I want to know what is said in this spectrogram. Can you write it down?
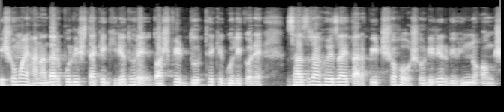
এ সময় হানাদার পুলিশ তাকে ঘিরে ধরে দশ ফিট দূর থেকে গুলি করে। ঝাঁঝরা হয়ে যায় তার পিঠ সহ শরীরের বিভিন্ন অংশ।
